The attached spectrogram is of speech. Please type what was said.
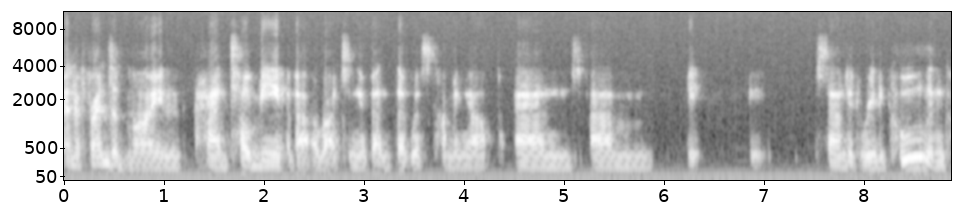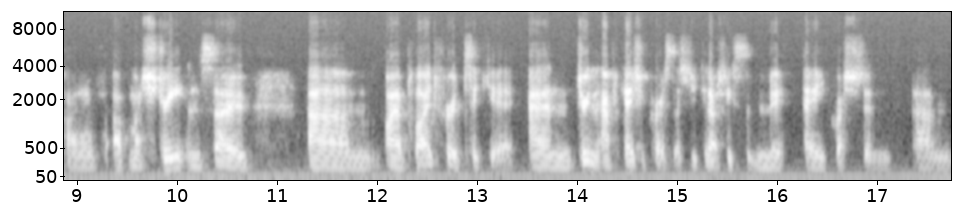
and a friend of mine had told me about a writing event that was coming up, and um, sounded really cool and kind of up my street. And so um, I applied for a ticket. And during the application process, you could actually submit a question um,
